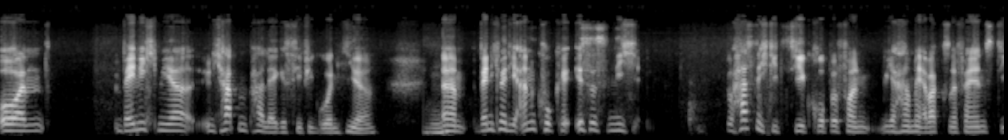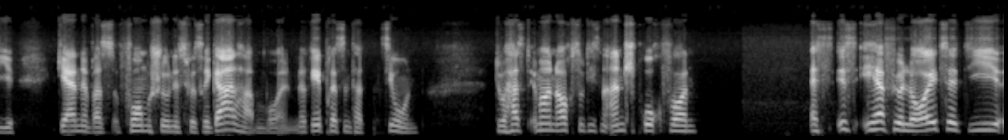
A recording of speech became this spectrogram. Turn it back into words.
Und wenn ich mir, ich habe ein paar Legacy-Figuren hier, Mhm. ähm, wenn ich mir die angucke, ist es nicht, du hast nicht die Zielgruppe von, wir haben ja erwachsene Fans, die gerne was Formschönes fürs Regal haben wollen, eine Repräsentation. Du hast immer noch so diesen Anspruch von, es ist eher für Leute, die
